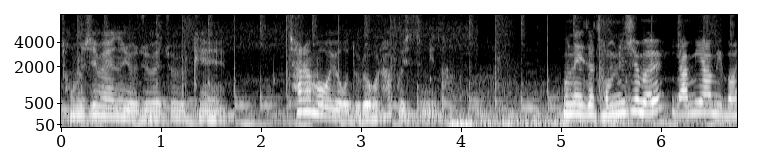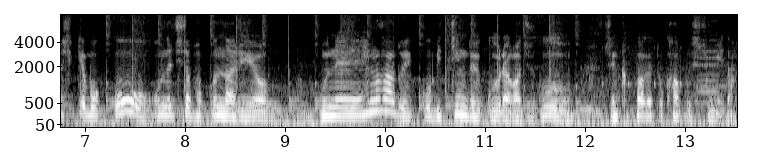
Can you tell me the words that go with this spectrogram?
점심에는 요즘에 좀 이렇게 차려 먹으려고 노력을 하고 있습니다. 오늘 이제 점심을 야미야미 맛있게 먹고 오늘 진짜 바쁜 날이에요. 오늘 행사도 있고 미팅도 있고 그래가지고 지금 급하게 또 가고 있습니다.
